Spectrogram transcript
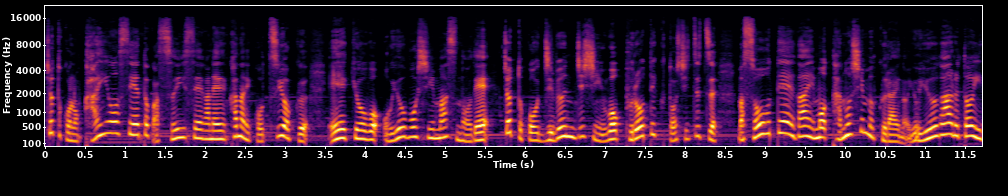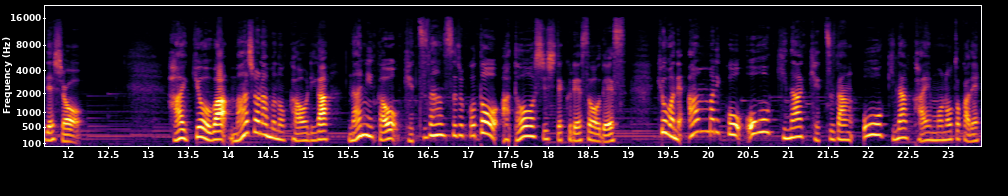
ちょっとこの海洋性とか水性がね、かなりこう強く影響を及ぼしますので、ちょっとこう自分自身をプロテクトしつつ、まあ、想定外も楽しむくらいの余裕があるといいでしょう。はい、今日はマジョラムの香りが何かを決断することを後押ししてくれそうです。今日はね、あんまりこう大きな決断、大きな買い物とかね、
